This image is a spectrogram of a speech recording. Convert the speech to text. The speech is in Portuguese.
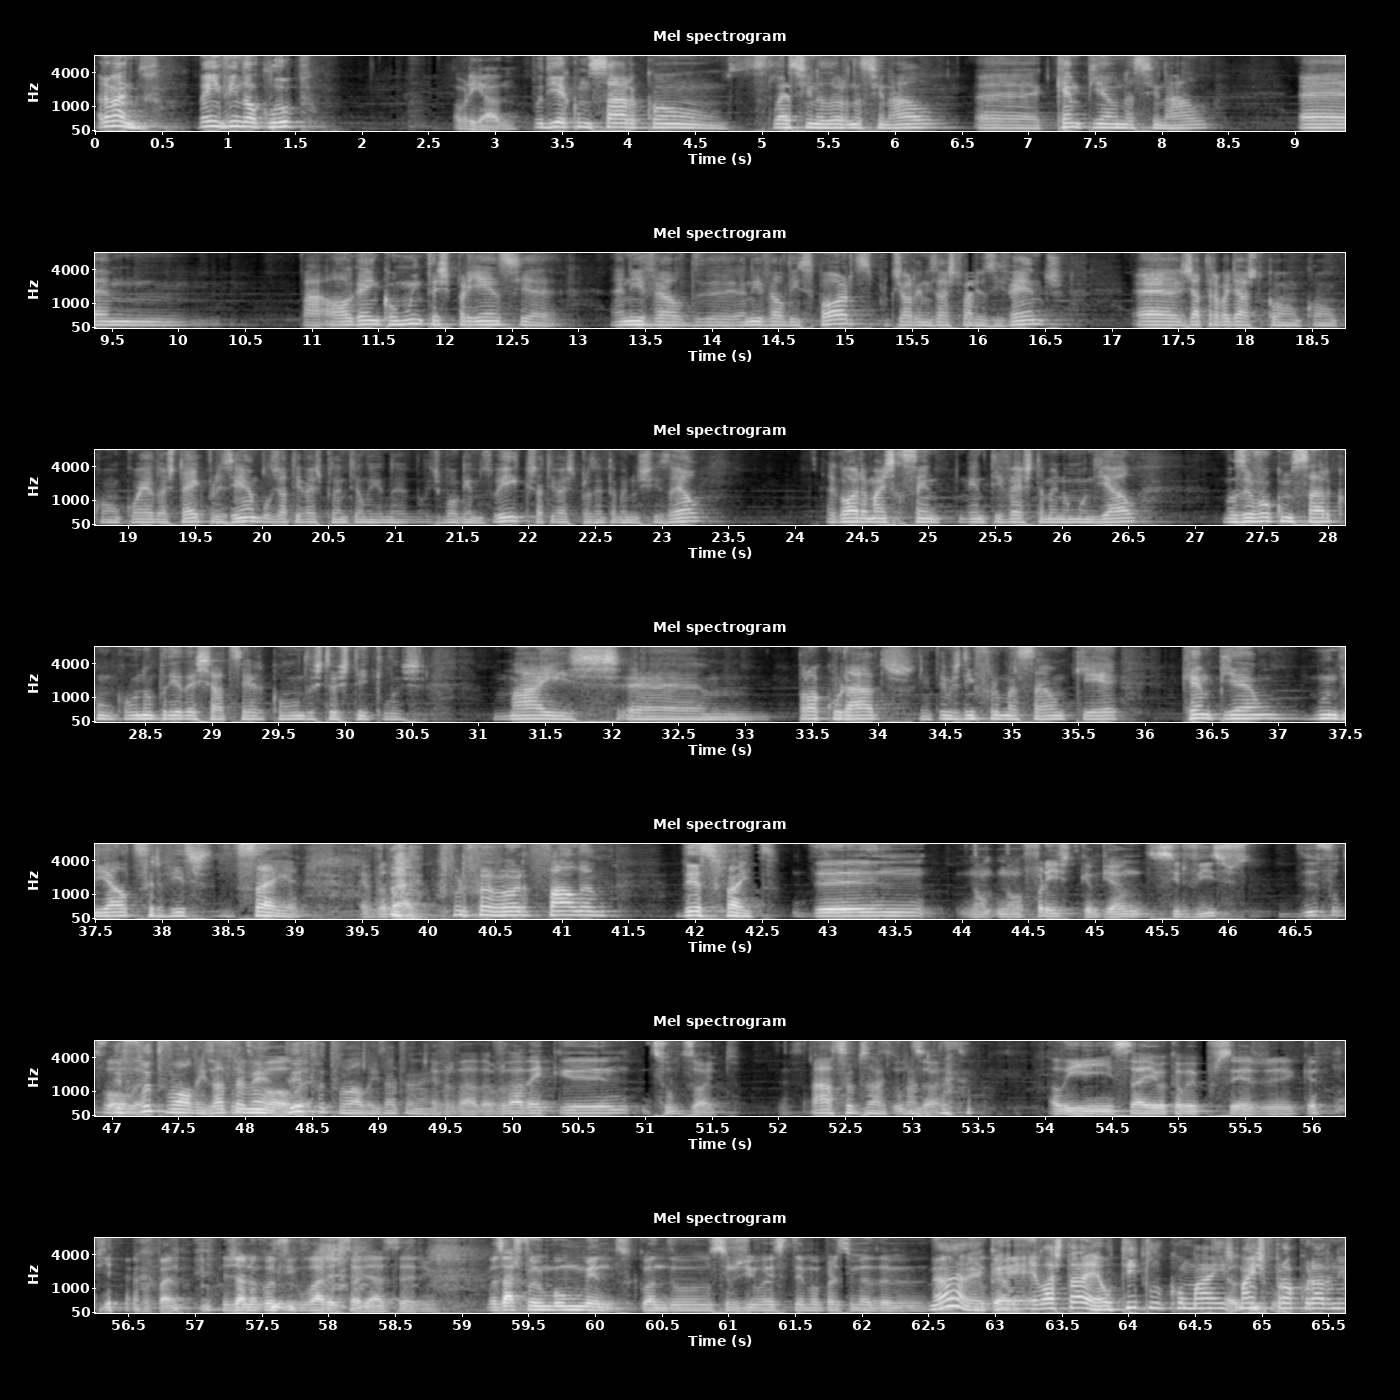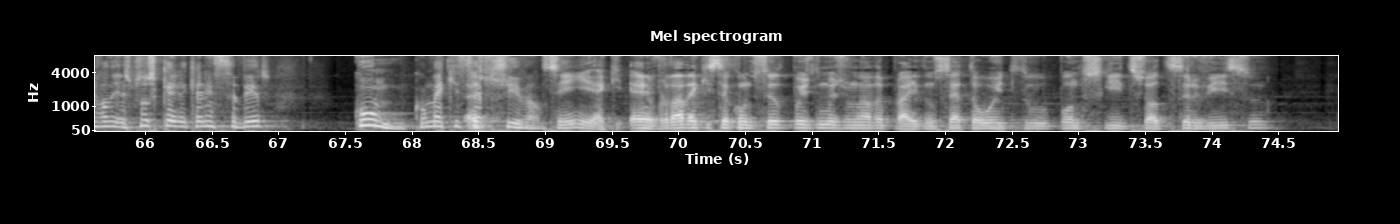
Armando, bem-vindo ao clube. Obrigado. Podia começar com selecionador nacional, uh, campeão nacional, um, pá, alguém com muita experiência a nível de, a nível de esportes, porque já organizaste vários eventos, uh, já trabalhaste com, com, com, com a Edos Tech, por exemplo, já estiveste presente na Lisboa Games Week, já estiveste presente também no XL, agora mais recentemente estiveste também no Mundial, mas eu vou começar com, com, não podia deixar de ser, com um dos teus títulos mais uh, procurados em termos de informação, que é campeão mundial de serviços de ceia. É verdade. Por favor, fala-me desse feito. De... Não, não referiste, campeão de serviços de futebol. De futebol, exatamente. De futebol, de futebol, exatamente. É verdade. A verdade é que sub-18. Ah, sub-18. Sub-18 ali em Sei eu acabei por ser eh, campeão. eu já não consigo levar a história a sério. Mas acho que foi um bom momento quando surgiu esse tema para cima da. Não, é, é, lá está, é o título com mais, é mais título. procurado a nível. As pessoas querem, querem saber como, como é que isso é possível. Sim, é, que, é verdade é que isso aconteceu depois de uma jornada para aí, de uns 7 a 8 pontos seguidos só de serviço,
